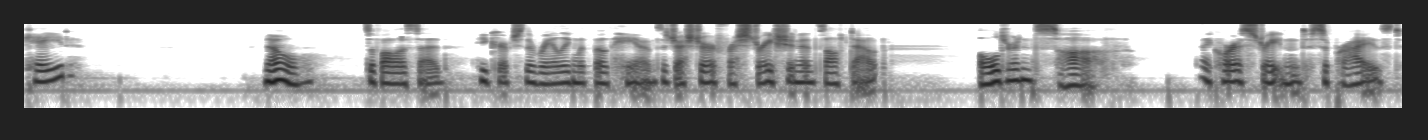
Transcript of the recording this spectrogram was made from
Cayde? No, Zavala said. He gripped the railing with both hands, a gesture of frustration and self doubt. Aldren Sov. Ikora straightened, surprised.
